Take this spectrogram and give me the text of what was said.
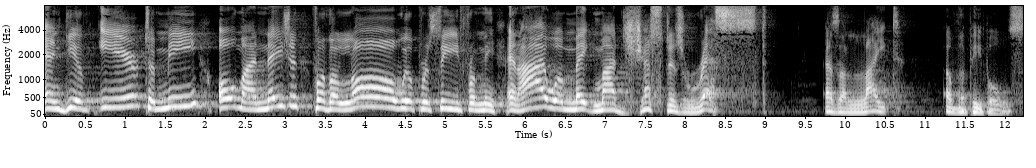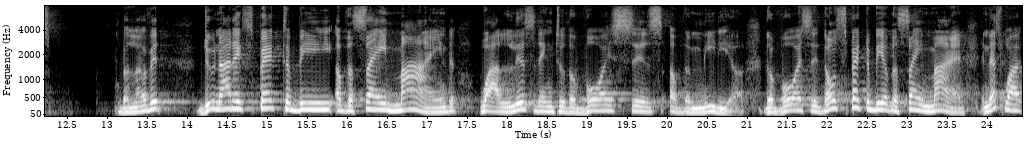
and give ear to me, O my nation, for the law will proceed from me, and I will make my justice rest as a light of the peoples. Beloved, do not expect to be of the same mind while listening to the voices of the media. The voices, don't expect to be of the same mind. And that's why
